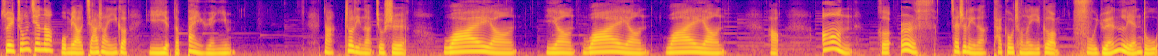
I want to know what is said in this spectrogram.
所以中间呢，我们要加上一个一的半元音。那这里呢，就是 y on y on y on y on。好，on 和 earth 在这里呢，它构成了一个辅元连读。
